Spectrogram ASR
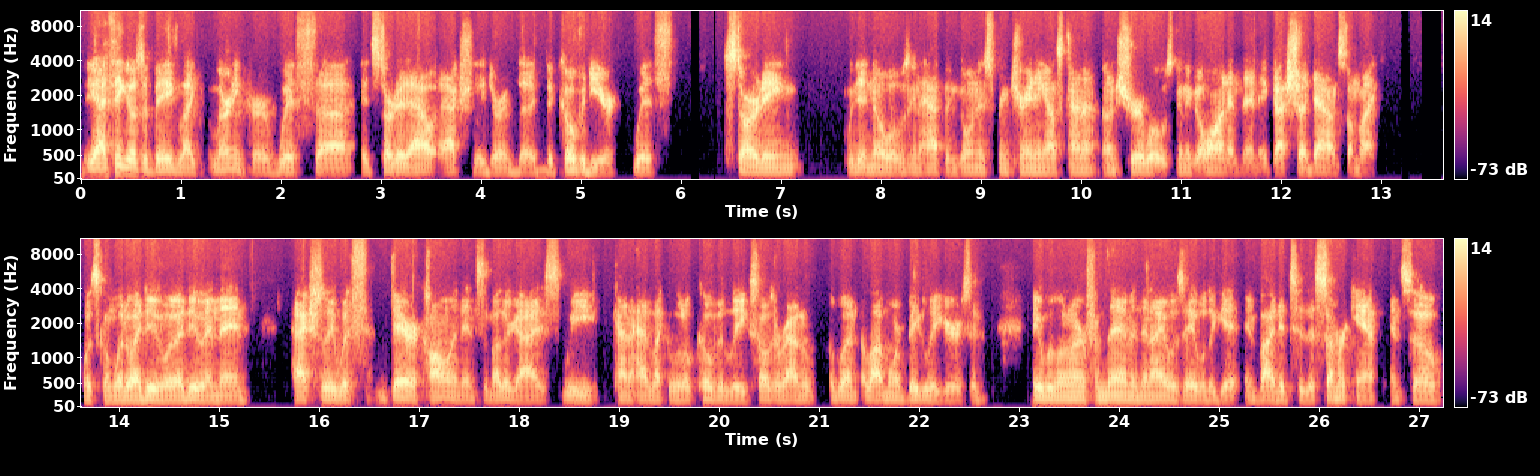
Yeah, I think it was a big like learning curve with uh it started out actually during the the COVID year with starting we didn't know what was going to happen going into spring training. I was kind of unsure what was going to go on and then it got shut down. So I'm like, what's going what do I do? What do I do? And then actually with Derek Holland and some other guys, we kind of had like a little COVID league. So I was around a, a lot more big leaguers and able to learn from them. And then I was able to get invited to the summer camp. And so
